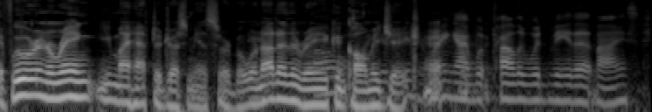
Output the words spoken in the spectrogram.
If we were in a ring, you might have to address me as sir, but we're not in the ring. you can Oh, call me Jake. In the ring, I would probably wouldn't be that nice.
